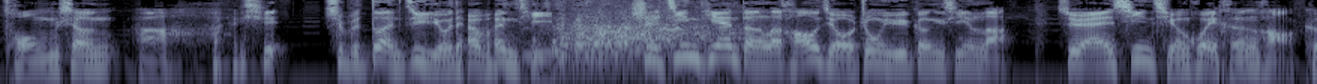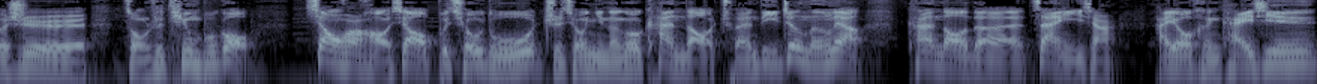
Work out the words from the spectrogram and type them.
重生啊，是 是不是断句有点问题？是今天等了好久，终于更新了。虽然心情会很好，可是总是听不够。笑话好笑不求读，只求你能够看到，传递正能量。看到的赞一下，还有很开心。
